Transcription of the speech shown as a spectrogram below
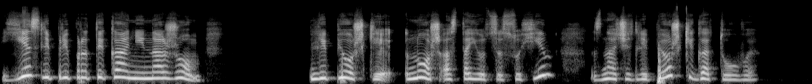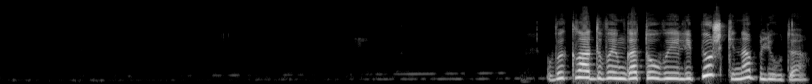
Если при протыкании ножом лепешки нож остается сухим, значит лепешки готовы. Выкладываем готовые лепешки на блюдо.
